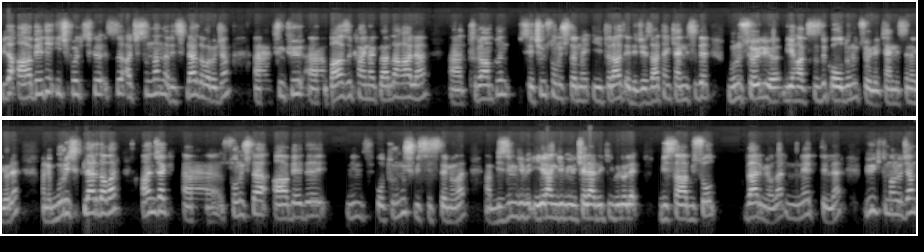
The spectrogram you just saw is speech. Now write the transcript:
Bir de ABD iç politikası açısından da riskler de var hocam. E, Çünkü e, bazı kaynaklarda hala e, Trump'ın seçim sonuçlarına itiraz edeceği zaten kendisi de bunu söylüyor. Bir haksızlık olduğunu söylüyor kendisine göre. Hani bu riskler de var. Ancak sonuçta ABD'nin oturmuş bir sistemi var. Bizim gibi İran gibi ülkelerdeki böyle bir sağ bir sol vermiyorlar. Nettirler. Büyük ihtimal hocam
